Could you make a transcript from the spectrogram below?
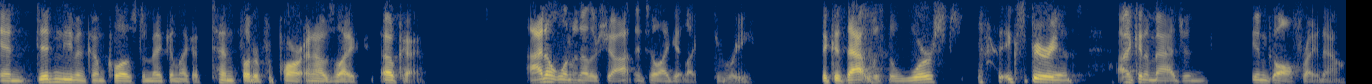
and didn't even come close to making like a ten footer for par. And I was like, okay, I don't want another shot until I get like three because that was the worst experience I can imagine in golf right now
